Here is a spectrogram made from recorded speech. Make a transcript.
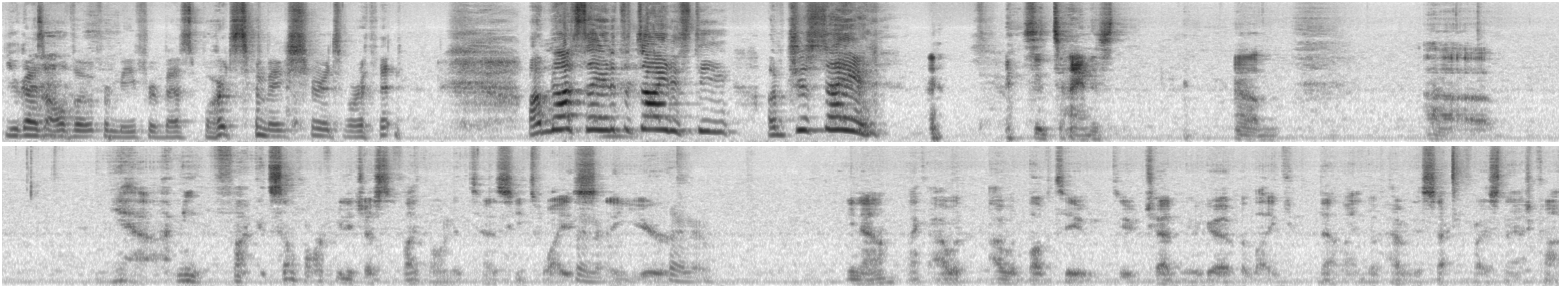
You guys all vote for me for best sports to make sure it's worth it. I'm not saying it's a dynasty. I'm just saying. it's a dynasty. Um, uh, yeah, I mean, fuck, it's so hard for me to justify going to Tennessee twice a year. I know. You know, like I would, I would love to do Chattanooga, but like that might end up having to sacrifice NashCon.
